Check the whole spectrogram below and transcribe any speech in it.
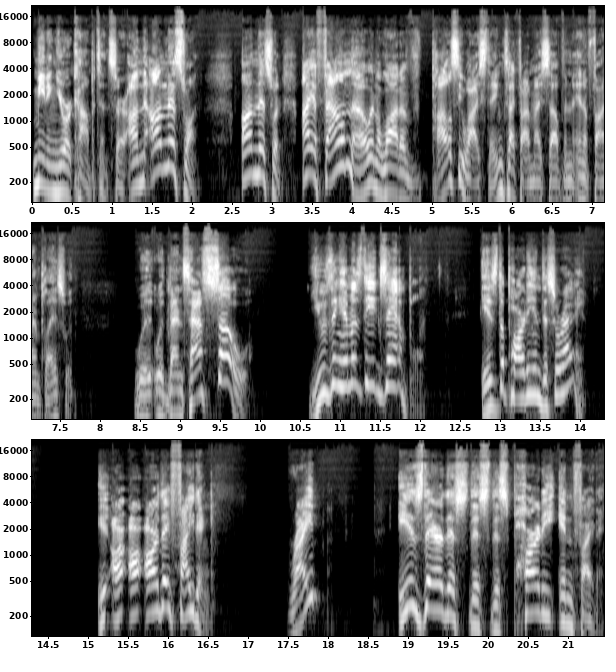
meaning your competence, sir. On on this one, on this one. I have found, though, in a lot of policy wise things, I find myself in, in a fine place with, with, with Ben Sasse. So, using him as the example, is the party in disarray? Are, are, are they fighting? Right? Is there this this this party infighting?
